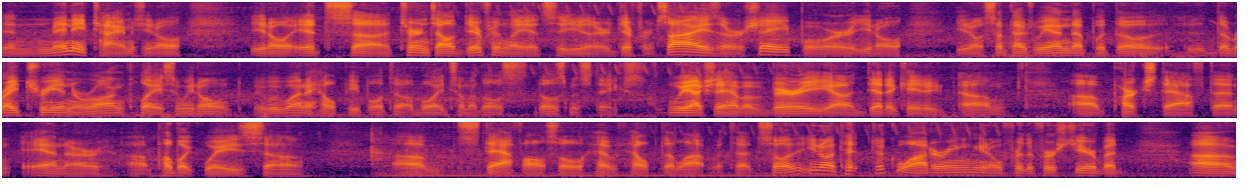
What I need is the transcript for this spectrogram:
And many times, you know, you know, it's uh, turns out differently. It's either a different size or shape or, you know, you know, sometimes we end up with the the right tree in the wrong place, and we don't. We want to help people to avoid some of those those mistakes. We actually have a very uh, dedicated um, uh, park staff, and and our uh, public ways. Um, staff also have helped a lot with that. So you know, it took watering, you know, for the first year, but uh,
